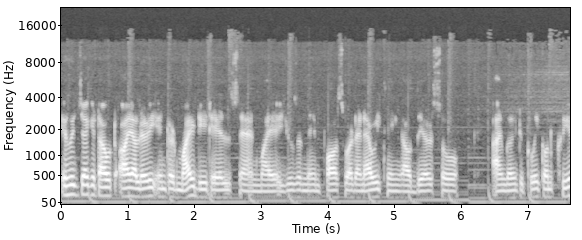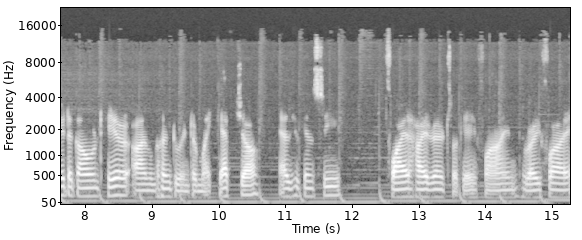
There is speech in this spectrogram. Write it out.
If we check it out I already entered my details and my username password and everything out there. So I'm going to click on create account here. I'm going to enter my captcha as you can see. Fire hydrants okay fine verify.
